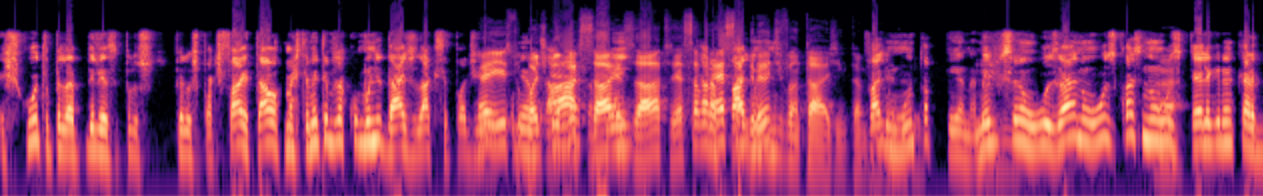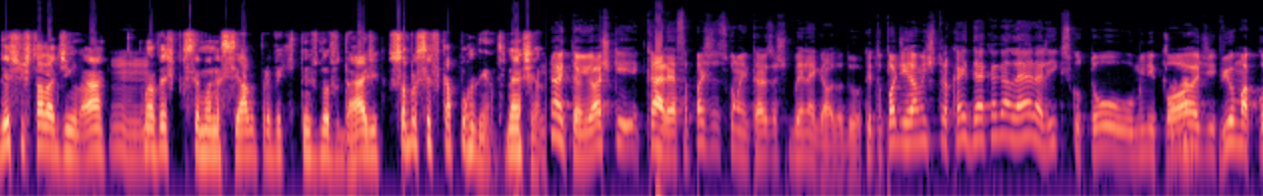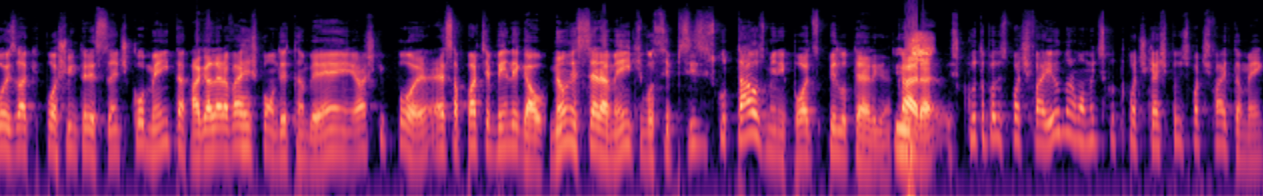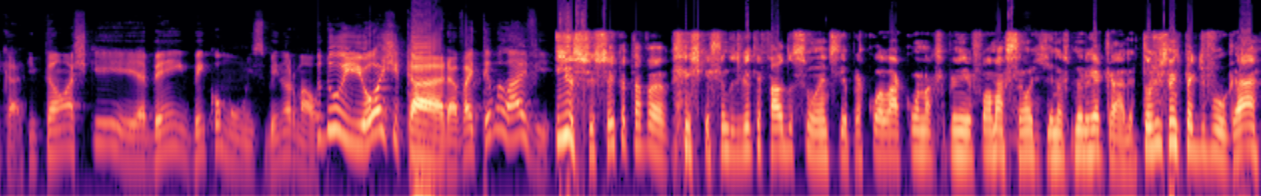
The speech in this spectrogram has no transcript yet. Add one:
escuta pela, beleza, pelos, pelo Spotify e tal, mas também temos a comunidade lá que você pode É isso, pode conversar, também. exato. Essa, Cara, essa vale, grande vantagem também. Vale né, muito a pena. Mesmo uhum. que você não use, ah, não use, quase não é. use Telegram, cara, deixa instaladinho lá. Uhum. Uma vez por semana se abre para ver que tem novidades, só pra você ficar por dentro, né, Thiago? Não, então, eu acho que, cara, essa parte dos comentários eu acho bem legal, Dudu. Porque tu pode realmente trocar ideia com a galera ali que escutou o Minipod, viu uma coisa lá que, pô, achou interessante, comenta, a galera vai responder também. Eu acho que, pô, essa parte é bem legal. Não necessariamente você precisa escutar os minipods pelo Telegram. Isso. Cara, escuta pelo Spotify. Eu normalmente escuto podcast pelo Spotify também, cara. Então acho que é bem, bem comum isso, bem normal. Dudu, e hoje, cara, vai ter uma live. Isso, isso aí que eu tava esquecendo, devia ter falado isso antes, para colar com a nossa primeira informação aqui, nosso primeiro recado. Então, justamente para divulgar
